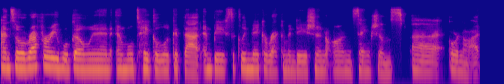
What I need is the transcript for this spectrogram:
And so a referee will go in and will take a look at that and basically make a recommendation on sanctions uh, or not.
